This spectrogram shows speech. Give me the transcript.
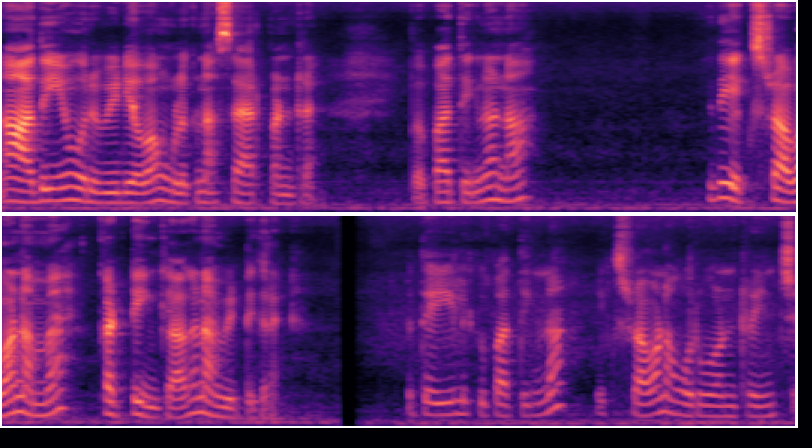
நான் அதையும் ஒரு வீடியோவாக உங்களுக்கு நான் ஷேர் பண்ணுறேன் இப்போ பார்த்திங்கன்னா நான் இது எக்ஸ்ட்ராவாக நம்ம கட்டிங்க்காக நான் விட்டுக்கிறேன். இப்போ தையலுக்கு பார்த்திங்கன்னா எக்ஸ்ட்ராவாக நான் ஒரு ஒன்றரை இன்ச்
